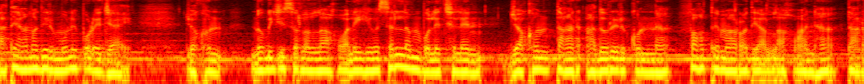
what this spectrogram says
তাতে আমাদের মনে পড়ে যায়, যখন নবীজি সাল্লাহ আলহি ওসাল্লাম বলেছিলেন, যখন তার আদরের কন্যা ফতেমা রদে আল্লাহ আনহা তার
